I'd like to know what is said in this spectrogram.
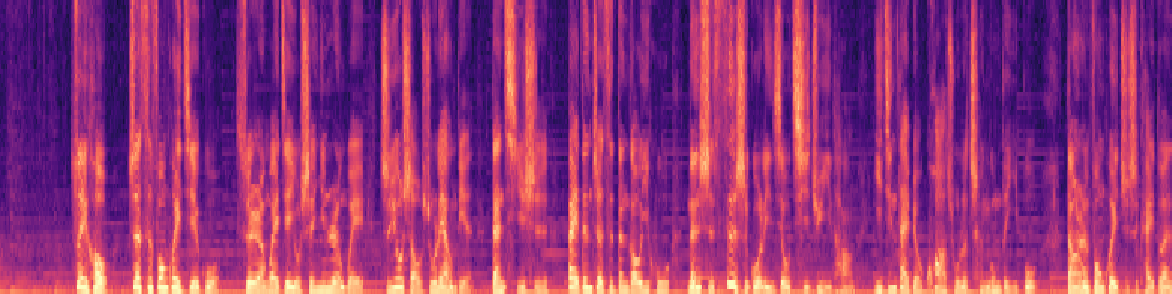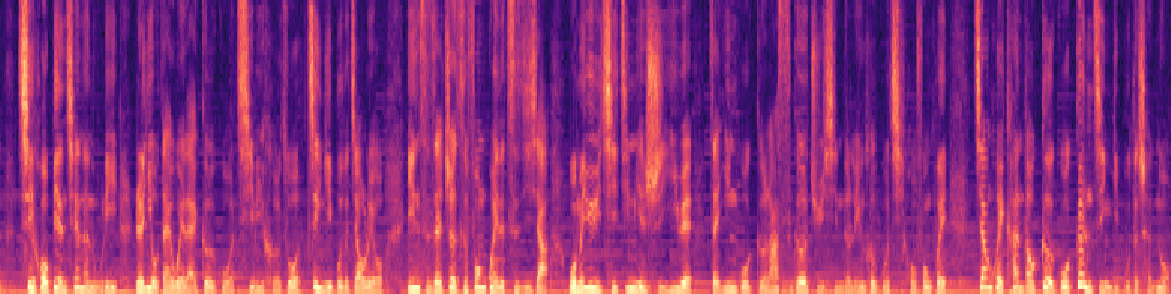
最后，这次峰会结果虽然外界有声音认为只有少数亮点，但其实拜登这次登高一呼，能使四十国领袖齐聚一堂。已经代表跨出了成功的一步。当然，峰会只是开端，气候变迁的努力仍有待未来各国齐力合作，进一步的交流。因此，在这次峰会的刺激下，我们预期今年十一月在英国格拉斯哥举行的联合国气候峰会，将会看到各国更进一步的承诺。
